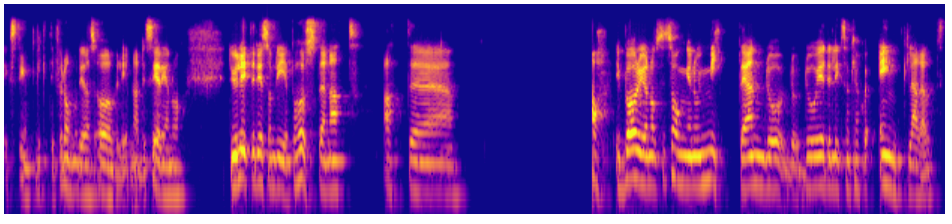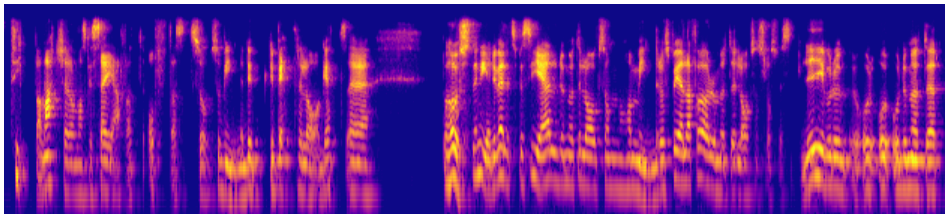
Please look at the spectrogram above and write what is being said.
extremt viktig för dem och deras överlevnad i serien. Och det är lite det som det är på hösten att, att eh, ja, i början av säsongen och i mitten då, då, då, är det liksom kanske enklare att tippa matcher om man ska säga. För att oftast så, så vinner det, det bättre laget. Eh, på hösten är det väldigt speciellt. Du möter lag som har mindre att spela för. Du möter lag som slåss för sitt liv. Och du, och, och, och du möter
